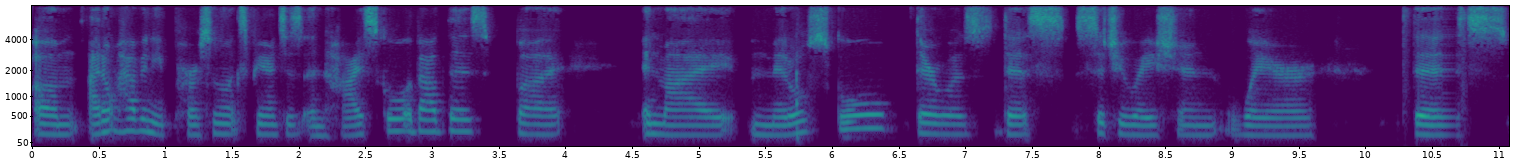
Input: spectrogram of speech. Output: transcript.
Um, I don't have any personal experiences in high school about this, but in my middle school, there was this situation where this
